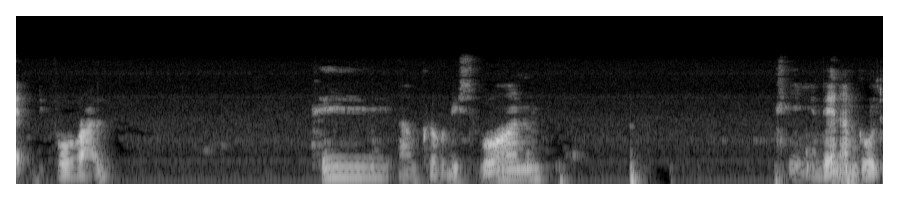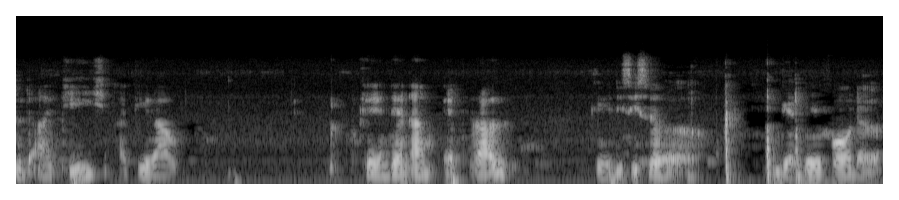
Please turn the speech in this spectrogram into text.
at before route okay I'm close this one. Okay and then I'm go to the IP IP route. Okay and then I'm at route okay this is a gateway for the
